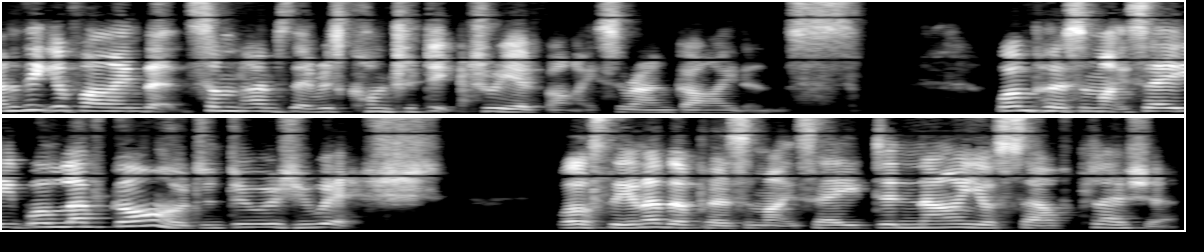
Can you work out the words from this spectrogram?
And I think you'll find that sometimes there is contradictory advice around guidance. One person might say, Well, love God and do as you wish. Whilst the another person might say, Deny yourself pleasure,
